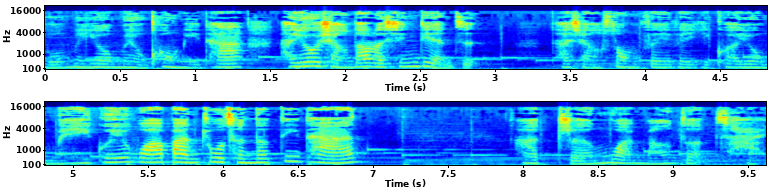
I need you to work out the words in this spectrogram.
罗密欧没有空理他，他又想到了新点子。他想送菲菲一块用玫瑰花瓣做成的地毯。他整晚忙着采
